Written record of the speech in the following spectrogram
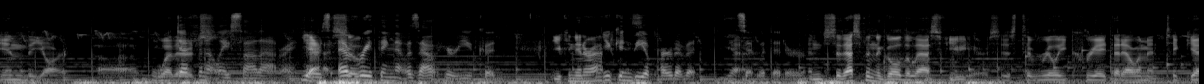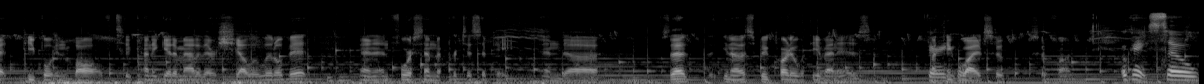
in the art. Uh, whether definitely saw that, right? Yeah, so everything that was out here you could you can interact. You can be a part of it. Yeah. Sit with it, or and so that's been the goal the last few years is to really create that element to get people involved, to kind of get them out of their shell a little bit, mm-hmm. and, and force them to participate. And uh, so that you know that's a big part of what the event is. Very I think cool. why it's so so fun. Okay, so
